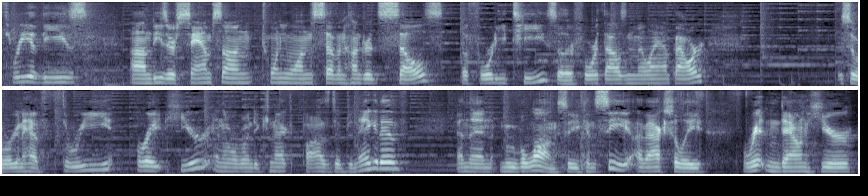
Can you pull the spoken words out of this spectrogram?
three of these um, these are Samsung 21700 cells, the 40T, so they're 4000 milliamp hour. So we're going to have three right here, and then we're going to connect positive to negative, and then move along. So you can see I've actually written down here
